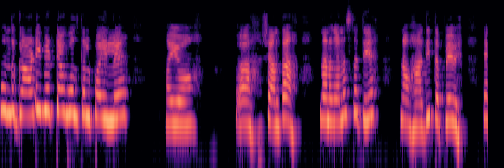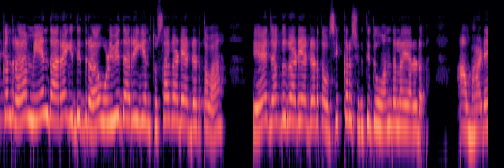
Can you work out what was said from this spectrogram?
ಒಂದು ಗಾಡಿ ಬೆಟ್ಟ ಆಗೋಲ್ತಲ್ಪ ಇಲ್ಲೇ. ಅಯ್ಯೋ, ಆ, ಶಾಂತ, ನನಗೆ ಅನಿಸ್ತತಿ. ನಾವು ಹಾದಿ ತಪ್ಪೇವಿ. ಯಾಕಂದ್ರೆ ಮೇನ್ ದಾರ್ಯಾಗ ಇದ್ದಿದ್ರೆ ಉಳಿವಿ ದಾರಿಗೆ ಏನು ತುಸಾ ಗಾಡಿ ಅಡ್ಡಾಡ್ತಾವ? ಏ ಜಗ್ ಗಾಡಿ ಅಡ್ಡಾಡ್ತಾವ. ಸಿಕ್ಕರೆ ಸಿಗ್ತಿದ್ವು ಒಂದಲ್ಲ ಎರಡು. ಆ ಭಾಡ್ಯ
